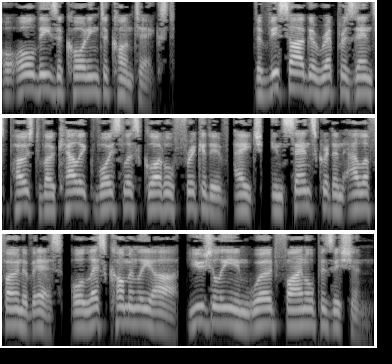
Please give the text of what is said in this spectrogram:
or all these according to context. The visarga represents post-vocalic voiceless glottal fricative h, in Sanskrit an allophone of s, or less commonly r, usually in word final position.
